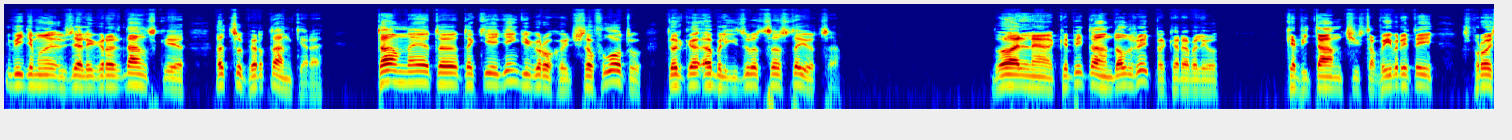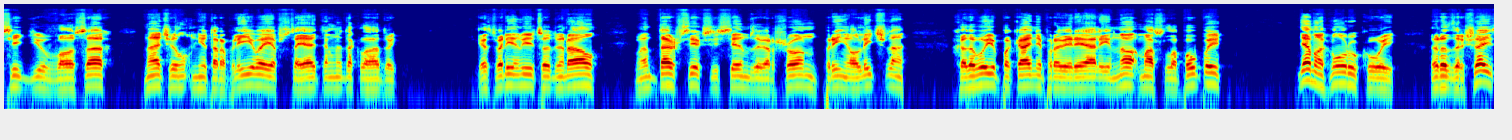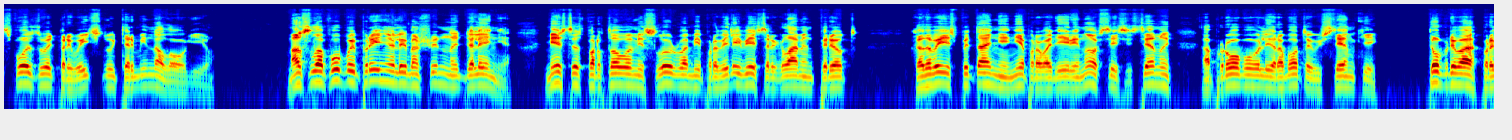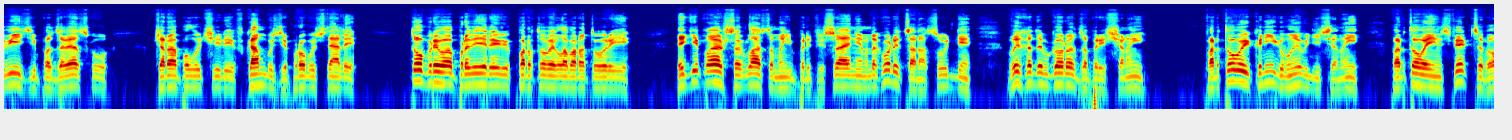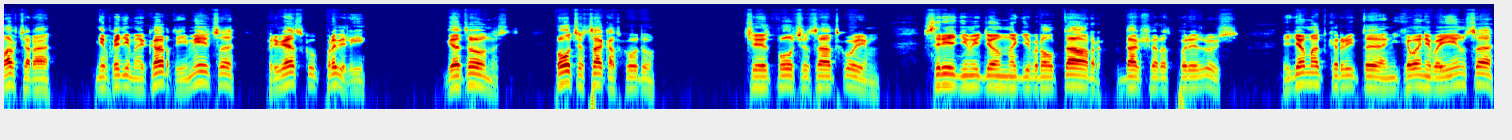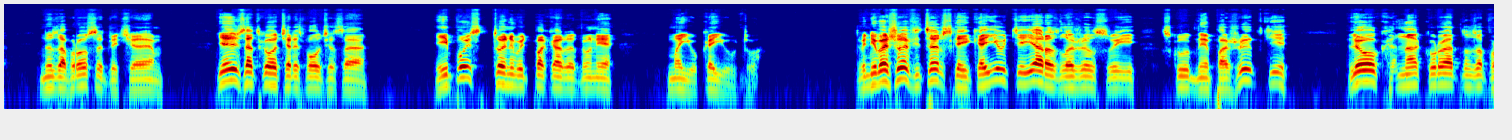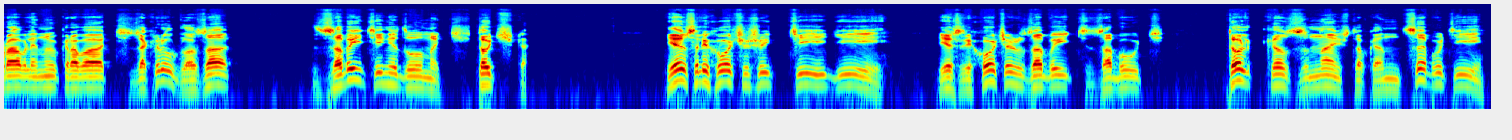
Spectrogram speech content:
Видимо, взяли гражданское от супертанкера. Там на это такие деньги грохают, что флоту только облизываться остается. Вольно, капитан, должить по кораблю. Капитан, чисто выбритый, с проседью в волосах, начал неторопливо и обстоятельно докладывать. Господин вице-адмирал, монтаж всех систем завершен, принял лично, ходовую пока не проверяли, но маслопупы... Я махнул рукой, разрешая использовать привычную терминологию. Маслопупы приняли машинное отделение. Вместе с портовыми службами провели весь регламент вперед. Ходовые испытания не проводили, но все системы опробовали, работая у стенки. Топливо, провизии под завязку вчера получили, в камбузе пробу сняли. Топливо проверили в портовой лаборатории. Экипаж, согласно моим предписаниям, находится на судне. Выходы в город запрещены. Портовую книгу мы внесены. Портовая инспекция была вчера. Необходимые карты имеются Привязку провели. Готовность. Полчаса к отходу. Через полчаса отходим. В среднем идем на Гибралтар, дальше распоряжусь. Идем открыто, никого не боимся, на запросы отвечаем. Есть отход через полчаса. И пусть кто-нибудь покажет мне мою каюту. В небольшой офицерской каюте я разложил свои скудные пожитки, лег на аккуратно заправленную кровать, закрыл глаза Забыть и не думать. Точка. Если хочешь идти, иди. Если хочешь забыть, забудь. Только знай, что в конце пути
